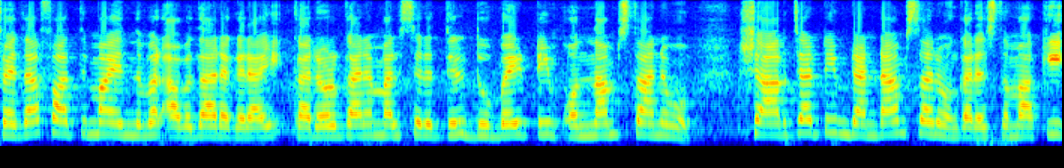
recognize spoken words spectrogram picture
ഫെദ ഫാത്തിമ എന്നിവർ അവതാരകരായി. കരോൾ ഗാന മത്സരത്തിൽ ദുബായ് ടീം ഒന്നാം സ്ഥാനവും ഷാർജ ടീം രണ്ടാം സ്ഥാനവും കരസ്ഥമാക്കി.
